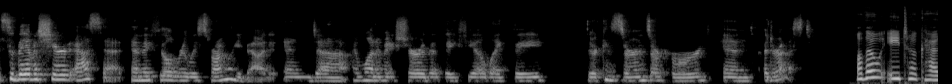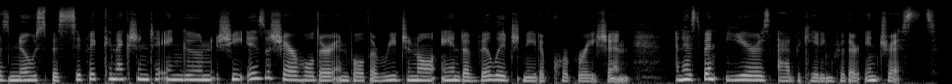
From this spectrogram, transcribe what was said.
so they have a shared asset and they feel really strongly about it. And uh, I want to make sure that they feel like they their concerns are heard and addressed. Although Atuk has no specific connection to Angoon, she is a shareholder in both a regional and a village native corporation and has spent years advocating for their interests.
